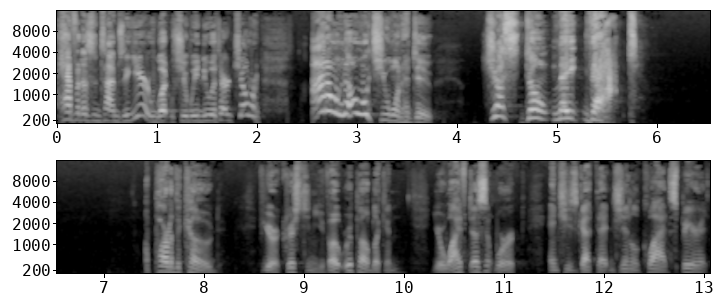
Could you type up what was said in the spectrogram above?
half a dozen times a year. What should we do with our children? I don't know what you want to do. Just don't make that a part of the code. If you're a Christian, you vote Republican, your wife doesn't work, and she's got that gentle, quiet spirit.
